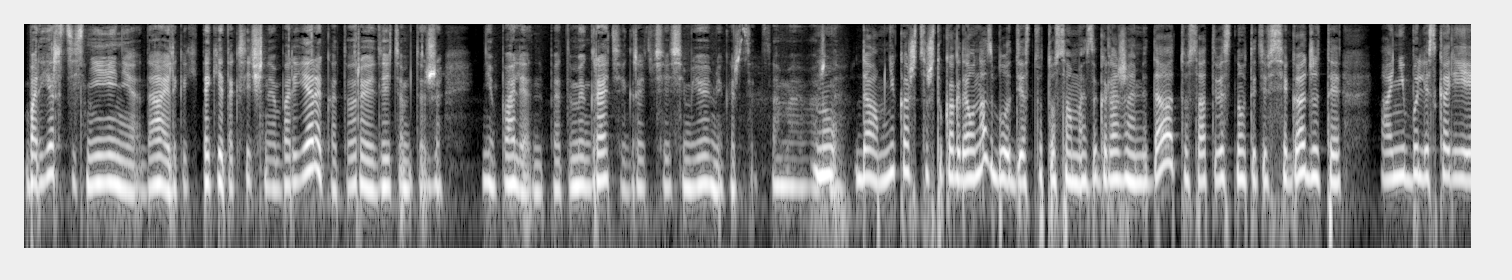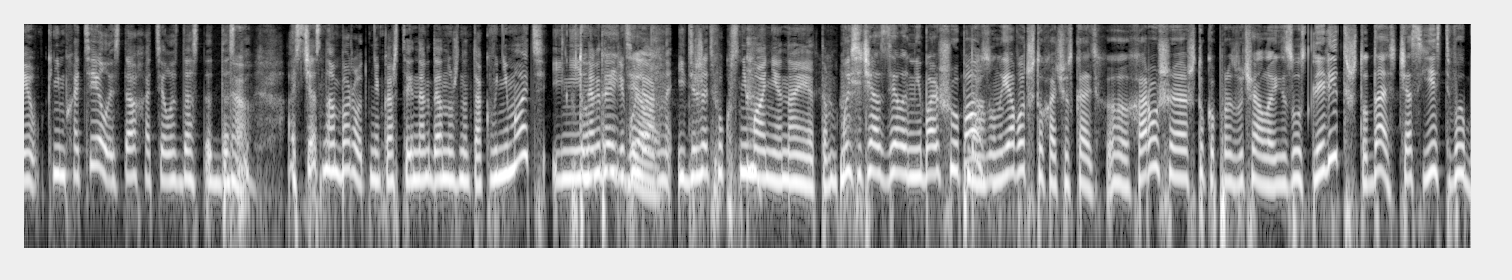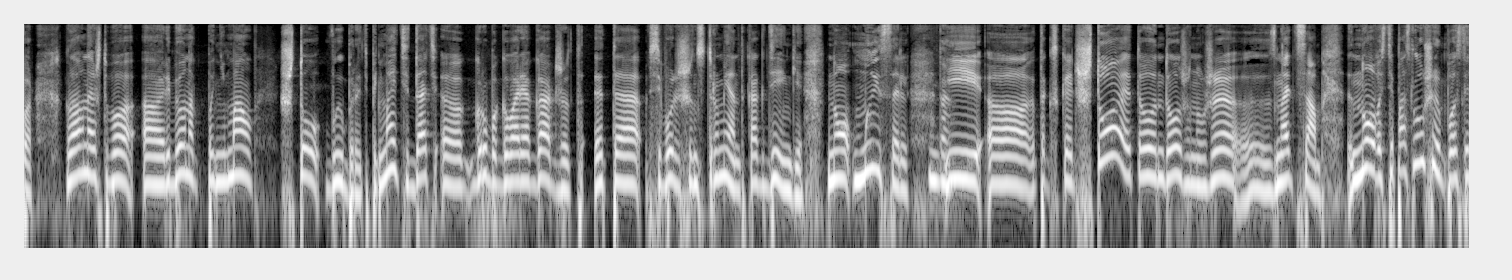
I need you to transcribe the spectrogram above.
барьер стеснения, да, или какие-то такие токсичные барьеры, которые детям тоже не полезны. Поэтому играть и играть всей семьей, мне кажется, это самое важное. Ну, да, мне кажется, что когда у нас было детство то самое за гаражами, да, то, соответственно, вот эти все гаджеты, они были скорее, к ним хотелось, да, хотелось даст- даст- Да. А сейчас наоборот, мне кажется, иногда нужно так вынимать, и не иногда и регулярно, и держать фокус внимания на этом. Мы сейчас сделаем небольшую Да. паузу, но я вот что хочу сказать. Х- Хорошая штука прозвучала из уст Лилит, что да, сейчас есть выбор. Главное, чтобы э, ребенок понимал, что выбрать. Понимаете, дать, э, грубо говоря, гаджет — это всего лишь инструмент, как деньги. Но мысль Да. и, э, так сказать, что, это он должен уже э, знать сам. Новости послушаем, после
